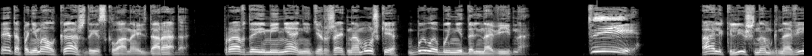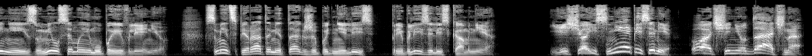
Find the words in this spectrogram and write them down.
это понимал каждый из клана Эльдорадо. Правда, и меня не держать на мушке было бы недальновидно. «Ты!» Альк лишь на мгновение изумился моему появлению. Смит с пиратами также поднялись, приблизились ко мне. «Еще и с неписями! Очень удачно!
